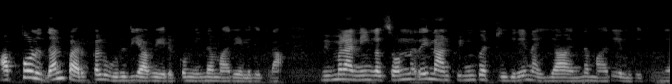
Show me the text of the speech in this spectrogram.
அப்பொழுதுதான் பற்கள் உறுதியாக இருக்கும். இந்த மாதிரி எழுதிக்கலாம். விமலா நீங்கள் சொன்னதை நான் பின்பற்றுகிறேன் ஐயா. இந்த மாதிரி எழுதிக்கிங்க.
